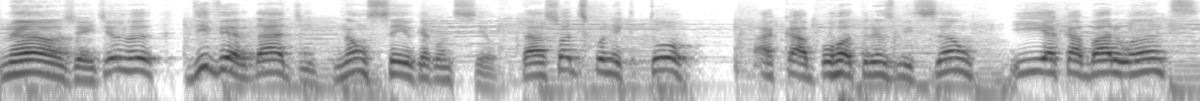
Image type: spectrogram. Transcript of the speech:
Não, gente, eu de verdade não sei o que aconteceu. Tá? Só desconectou, acabou a transmissão e acabaram antes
